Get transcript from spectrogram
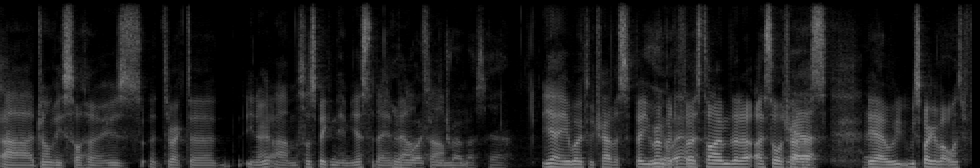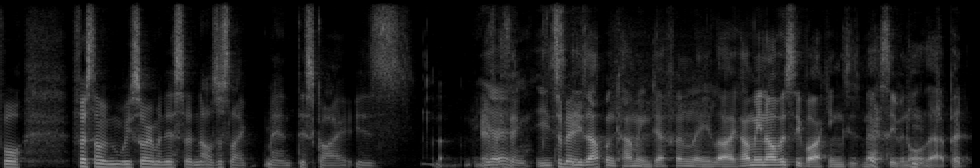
uh, John V. Soto, who's a director. You know, um, so I was speaking to him yesterday Who about. worked with Um, Travis? Yeah. yeah, he worked with Travis. But you remember wow. the first time that I I saw Travis? Yeah, yeah. we, we spoke about it once before. First time we saw him in this, and I was just like, man, this guy is everything yeah, he's, to me. he's up and coming, definitely. Like, I mean, obviously Vikings is massive and all that, but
